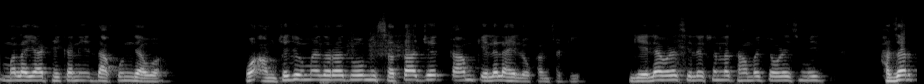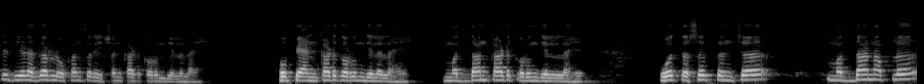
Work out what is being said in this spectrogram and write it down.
मला या ठिकाणी दाखवून द्यावं. व आमचे जे उमेदवार आहेत व मी स्वतः जे काम केलेलं आहे लोकांसाठी गेल्या वेळेस इलेक्शनला थांबायच्या वेळेस मी हजार ते दीड हजार लोकांचं रेशन कार्ड करून दिलेलं आहे. व पॅन कार्ड करून दिलेलं आहे. मतदान कार्ड करून दिलेलं आहे. व तसंच त्यांचं मतदान आपलं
